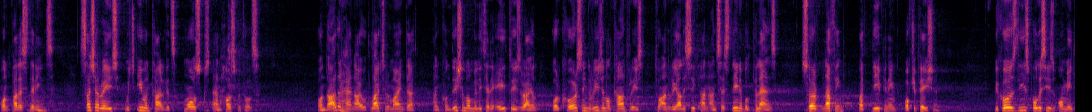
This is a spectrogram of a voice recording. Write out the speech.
on Palestinians, such a rage which even targets mosques and hospitals. On the other hand, I would like to remind that unconditional military aid to Israel or coercing regional countries to unrealistic and unsustainable plans serve nothing but deepening occupation. Because these policies omit,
